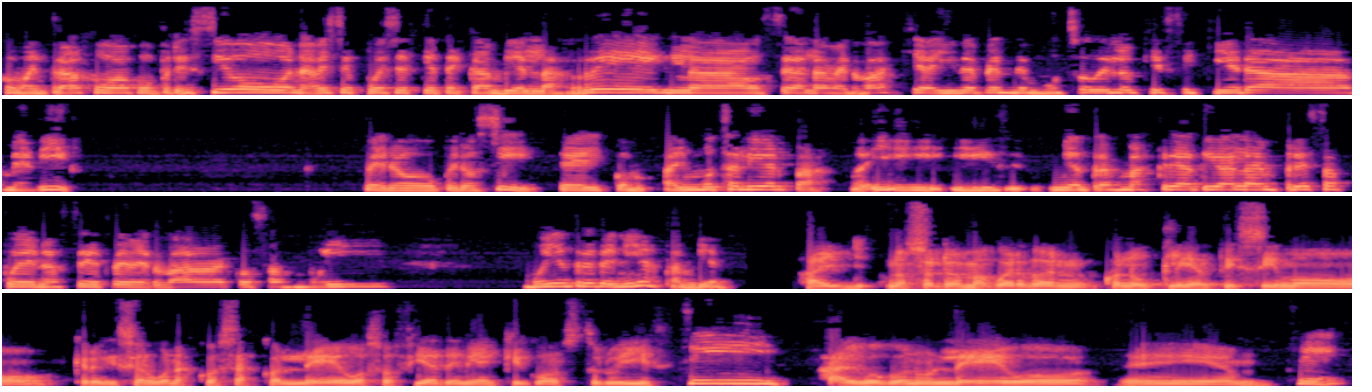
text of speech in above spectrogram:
como el trabajo bajo presión, a veces puede ser que te cambien las reglas, o sea, la verdad es que ahí depende mucho de lo que se quiera medir. Pero, pero sí, hay, mucha libertad y, y, mientras más creativas las empresas pueden hacer de verdad cosas muy, muy entretenidas también nosotros me acuerdo con un cliente hicimos, creo que hice algunas cosas con Lego, Sofía, tenían que construir algo con un Lego. Eh, sí.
